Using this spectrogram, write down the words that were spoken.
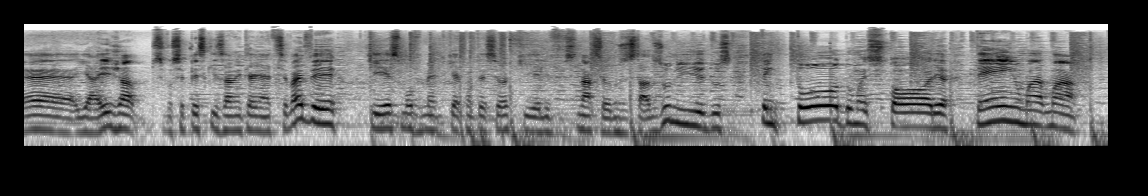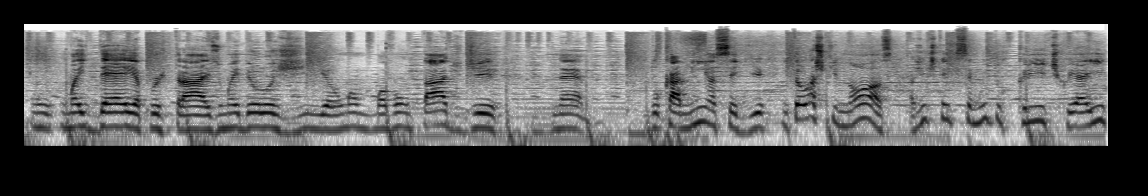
é, e aí já, se você pesquisar na internet, você vai ver que esse movimento que aconteceu aqui, ele nasceu nos Estados Unidos, tem toda uma história, tem uma, uma, uma ideia por trás, uma ideologia, uma, uma vontade de né, do caminho a seguir. Então eu acho que nós, a gente tem que ser muito crítico e aí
